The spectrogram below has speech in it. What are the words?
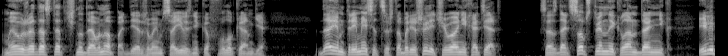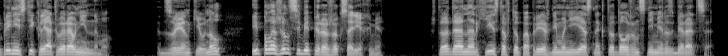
«Мы уже достаточно давно поддерживаем союзников в Луканге. Дай им три месяца, чтобы решили, чего они хотят. Создать собственный клан Данник или принести клятвы равнинному». Дзуэн кивнул положил себе пирожок с орехами. Что до анархистов, то по-прежнему не ясно, кто должен с ними разбираться.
